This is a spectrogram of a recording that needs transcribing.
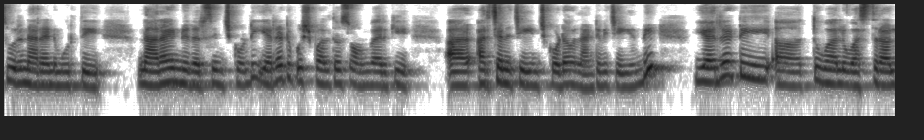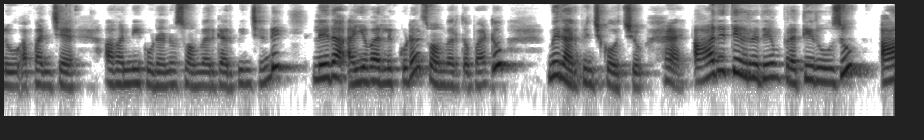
సూర్యనారాయణమూర్తి నారాయణుని దర్శించుకోండి. ఎర్రటి పుష్పాలతో స్వామివారికి అర్చన చేయించుకోవడం లాంటివి చేయండి. ఎర్రటి తువాలు వస్త్రాలు ఆ పంచె అవన్నీ కూడాను స్వామివారికి అర్పించండి. లేదా అయ్యవార్లకు కూడా స్వామివారితో పాటు మీరు అర్పించుకోవచ్చు. ఆదిత్య హృదయం ప్రతిరోజు ఆ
